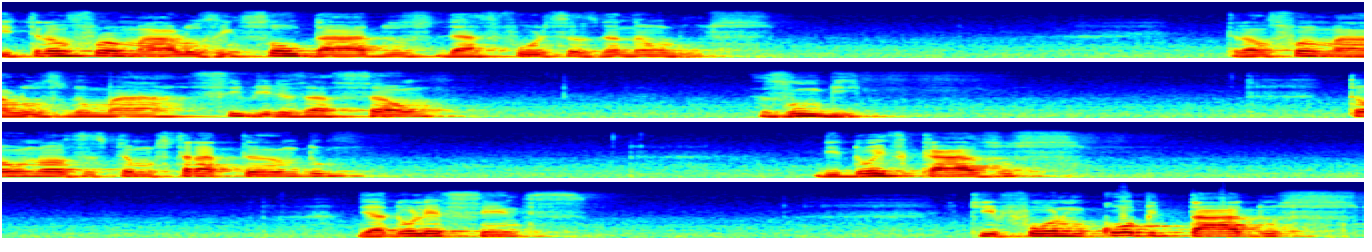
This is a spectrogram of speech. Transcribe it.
e transformá-los em soldados das forças da não-luz. Transformá-los numa civilização zumbi. Então, nós estamos tratando de dois casos de adolescentes que foram cooptados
